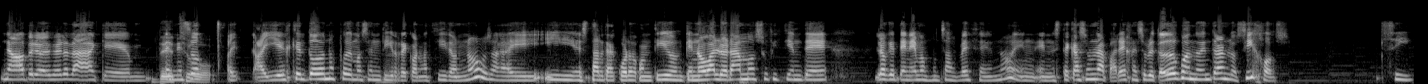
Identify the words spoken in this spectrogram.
No, pero es verdad que De en hecho- eso ahí- es que todos nos podemos sentir reconocidos, ¿no? O sea, y, y estar de acuerdo contigo en que no valoramos suficiente lo que tenemos muchas veces, ¿no? En, en este caso en una pareja, y sobre todo cuando entran los hijos. Sí,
